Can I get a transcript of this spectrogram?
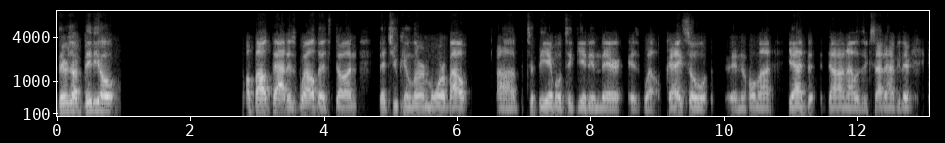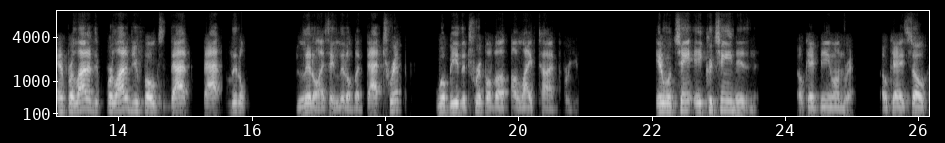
there's a video about that as well that's done that you can learn more about uh, to be able to get in there as well. Okay. So and hold on. Yeah, Don, I was excited to have you there. And for a lot of for a lot of you folks, that that little little, I say little, but that trip will be the trip of a, a lifetime for you. It will change. It could change business. Okay, being on the trip. Okay, so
